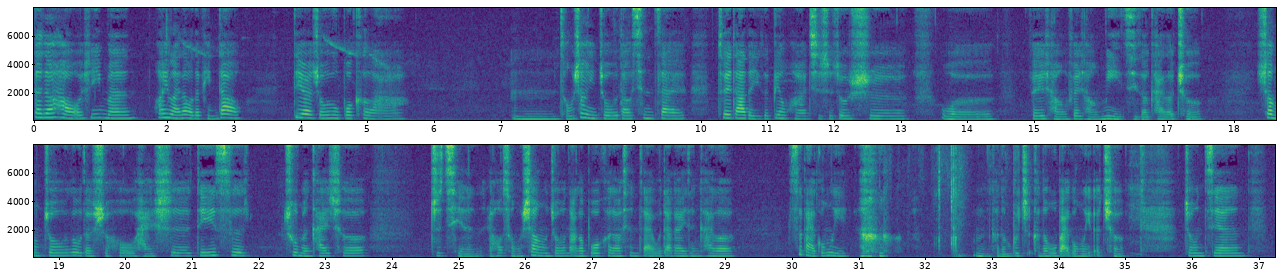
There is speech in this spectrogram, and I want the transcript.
大家好，我是一门，欢迎来到我的频道。第二周录播课啦。嗯，从上一周到现在，最大的一个变化其实就是我非常非常密集的开了车。上周录的时候还是第一次出门开车之前，然后从上周拿个播客到现在，我大概已经开了。四百公里，嗯，可能不止，可能五百公里的车，中间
